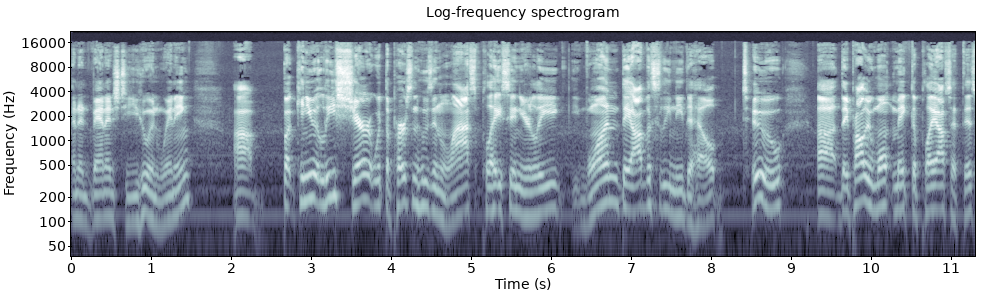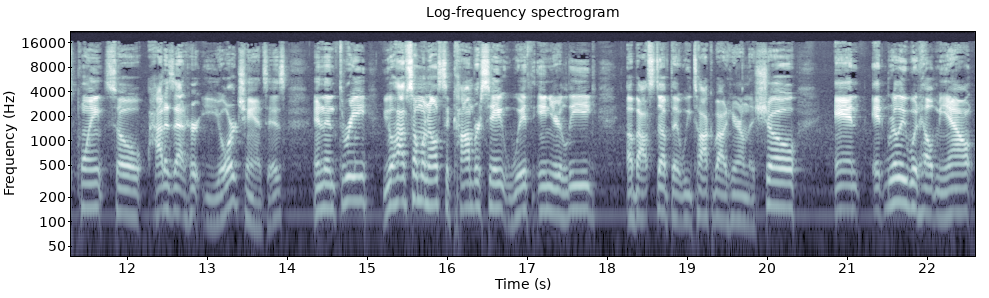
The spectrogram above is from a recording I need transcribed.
an advantage to you in winning. Uh, but can you at least share it with the person who's in last place in your league? One, they obviously need the help. Two, uh, they probably won't make the playoffs at this point. So how does that hurt your chances? And then three, you'll have someone else to conversate with in your league about stuff that we talk about here on the show, and it really would help me out.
